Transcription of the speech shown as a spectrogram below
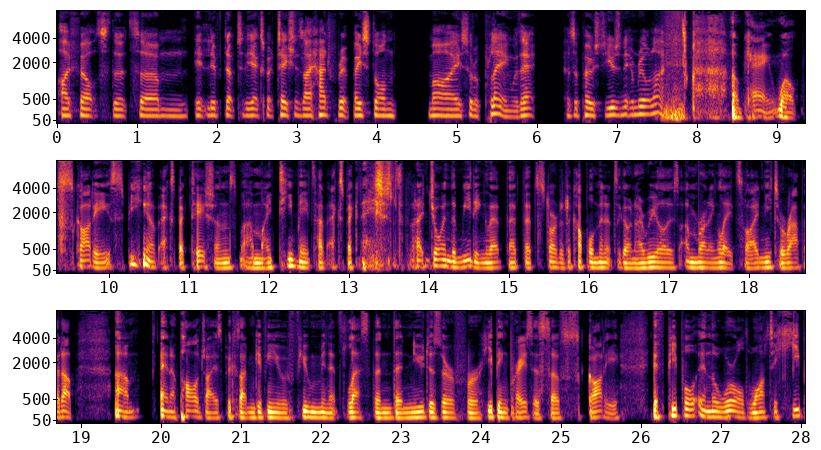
I felt that um, it lived up to the expectations I had for it based on my sort of playing with it as opposed to using it in real life. Okay, well, Scotty, speaking of expectations, uh, my teammates have expectations that I joined the meeting that, that that started a couple minutes ago, and I realize I'm running late, so I need to wrap it up. Um, and apologize because I'm giving you a few minutes less than than you deserve for heaping praises. So, Scotty, if people in the world want to heap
